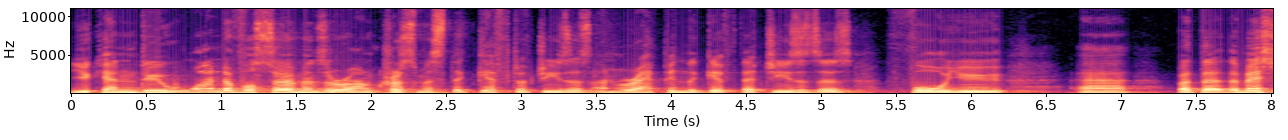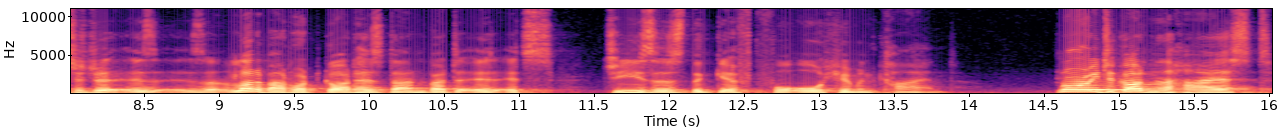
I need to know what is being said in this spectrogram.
You can do wonderful sermons around Christmas, the gift of Jesus, unwrapping the gift that Jesus is for you. Uh, but the, the message is, is a lot about what God has done, but it, it's Jesus, the gift for all humankind. Glory to God in the highest,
